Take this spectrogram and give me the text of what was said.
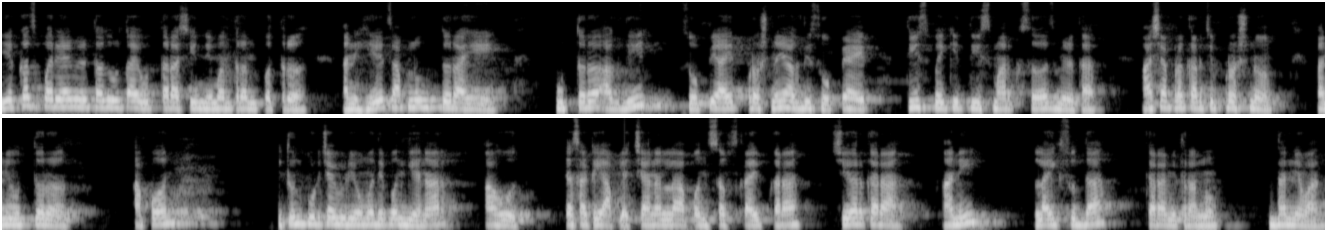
एकच पर्याय मिळता जुळता आहे उत्तराशी निमंत्रण पत्र आणि हेच आपलं उत्तर आहे. उत्तर अगदी सोपे आहेत प्रश्नही अगदी सोपे आहेत. तीस पैकी तीस मार्क सहज मिळतात. अशा प्रकारचे प्रश्न आणि उत्तरं आपण इथून पुढच्या व्हिडिओमध्ये पण घेणार आहोत. त्यासाठी आपल्या चॅनलला आपण सबस्क्राईब करा शेअर करा आणि लाईक सुद्धा करा मित्रांनो. धन्यवाद.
